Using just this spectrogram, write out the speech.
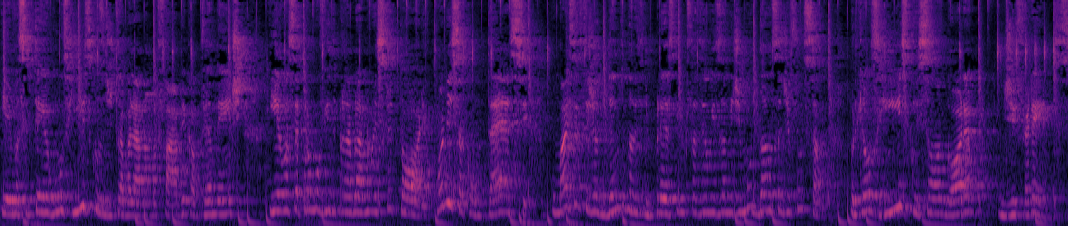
e aí você tem alguns riscos de trabalhar numa fábrica, obviamente, e aí você é promovido para trabalhar num escritório. Quando isso acontece, por mais que esteja dentro da empresa, tem que fazer um exame de mudança de função, porque os riscos são agora diferentes.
